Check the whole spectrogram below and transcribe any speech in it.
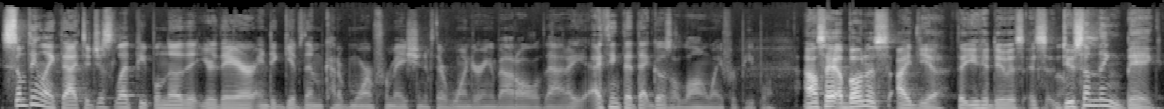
something like that to just let people know that you're there and to give them kind of more information if they're wondering about all of that. I, I think that that goes a long way for people. I'll say a bonus idea that you could do is, is do something big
